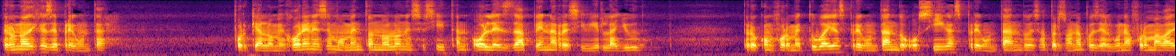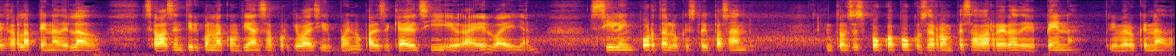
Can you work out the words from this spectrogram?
Pero no dejes de preguntar, porque a lo mejor en ese momento no lo necesitan o les da pena recibir la ayuda. Pero conforme tú vayas preguntando o sigas preguntando, esa persona pues de alguna forma va a dejar la pena de lado, se va a sentir con la confianza porque va a decir, bueno, parece que a él sí, a él o a ella, ¿no? sí le importa lo que estoy pasando. Entonces poco a poco se rompe esa barrera de pena, primero que nada,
